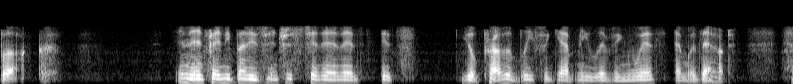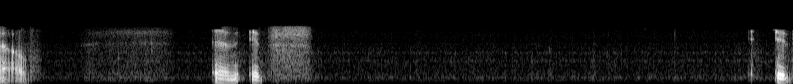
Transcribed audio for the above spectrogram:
book. And if anybody's interested in it, it's You'll Probably Forget Me Living With and Without Hal and it's it's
